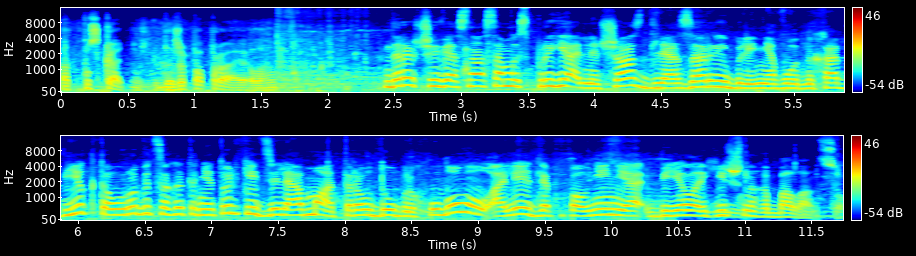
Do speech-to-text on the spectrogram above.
отпускать нужно, даже по правилам. Дарэчы, вясна самы спрыяльны час для зарыблення водных аб'ектаў. Робіцца гэта не толькі дзеля аматараў добрых уловаў, але і для папаўнення біялагічнага балансу.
